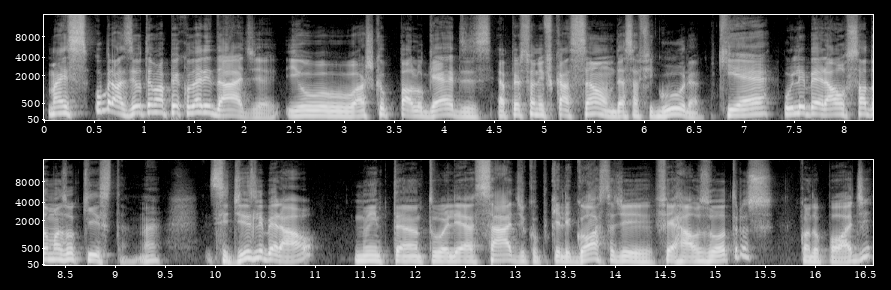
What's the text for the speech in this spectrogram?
Mas o Brasil tem uma peculiaridade e o acho que o Paulo Guedes é a personificação dessa figura, que é o liberal sadomasoquista, né? Se diz liberal, no entanto, ele é sádico porque ele gosta de ferrar os outros quando pode.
